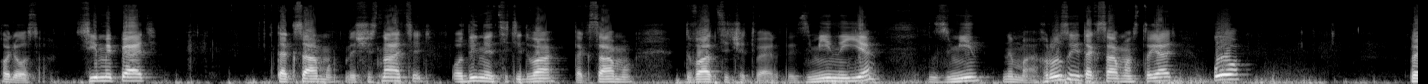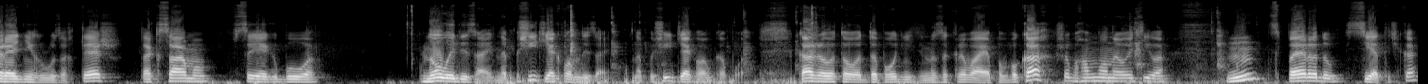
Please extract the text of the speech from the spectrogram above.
кольосах 7,5, так само до 16, 11,2, так само 24. Зміни є, змін нема. Грузи так само стоять по передніх грузах. Теж так само все як було. Новий дизайн. Напишіть, як вам дизайн. Напишіть, як вам капот. Каже, ото доповнительно закриває по боках, щоб говно не летіло. Спереду сіточка.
